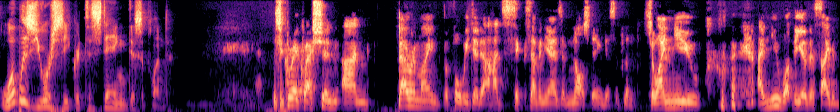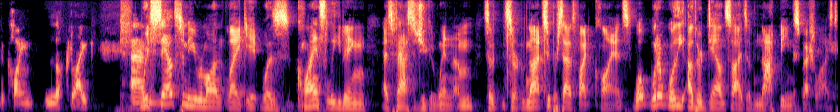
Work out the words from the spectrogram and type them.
what was your secret to staying disciplined? It's a great question, and bear in mind before we did it, I had six, seven years of not staying disciplined. So I knew, I knew what the other side of the coin looked like. Um, Which sounds to me, Ramon, like it was clients leaving as fast as you could win them. So, sort of not super satisfied clients. What what are, what are the other downsides of not being specialized?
